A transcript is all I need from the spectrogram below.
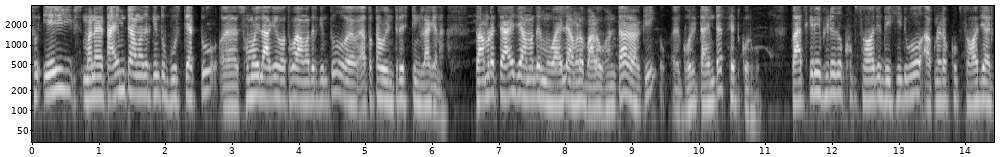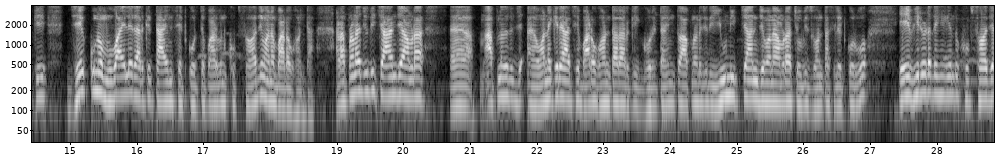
তো এই মানে টাইমটা আমাদের কিন্তু বুঝতে একটু সময় লাগে অথবা আমাদের কিন্তু এতটাও ইন্টারেস্টিং লাগে না। তো আমরা চাই যে আমাদের মোবাইলে আমরা বারো ঘণ্টার আর কি ঘড়ির টাইমটা সেট করব। তো আজকের এই ভিডিওতে খুব সহজে দেখিয়ে দেবো, আপনারা খুব সহজে আর কি যে কোনো মোবাইলের আর কি টাইম সেট করতে পারবেন খুব সহজে মানে বারো ঘণ্টা। আর আপনারা যদি চান যে আমরা আপনাদের অনেকেরই আছে বারো ঘণ্টার আর কি ঘড়ির টাইম তো আপনারা যদি ইউনিক চান যে মানে আমরা চব্বিশ ঘণ্টা সিলেক্ট করব, এই ভিডিওটা দেখে কিন্তু খুব সহজে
